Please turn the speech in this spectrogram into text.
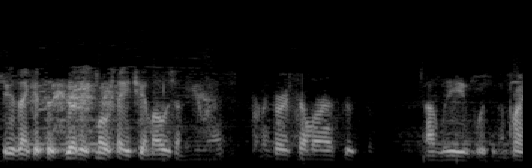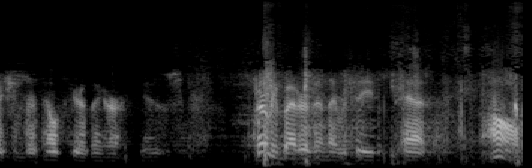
Do you think it's as good as most HMOs in the U.S.? Very similar I leave with an impression that healthcare there is clearly better than they receive at home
